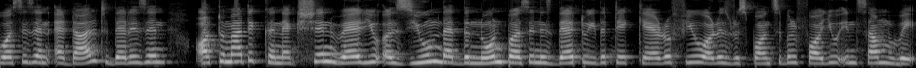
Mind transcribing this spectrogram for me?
versus an adult there is an automatic connection where you assume that the known person is there to either take care of you or is responsible for you in some way.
